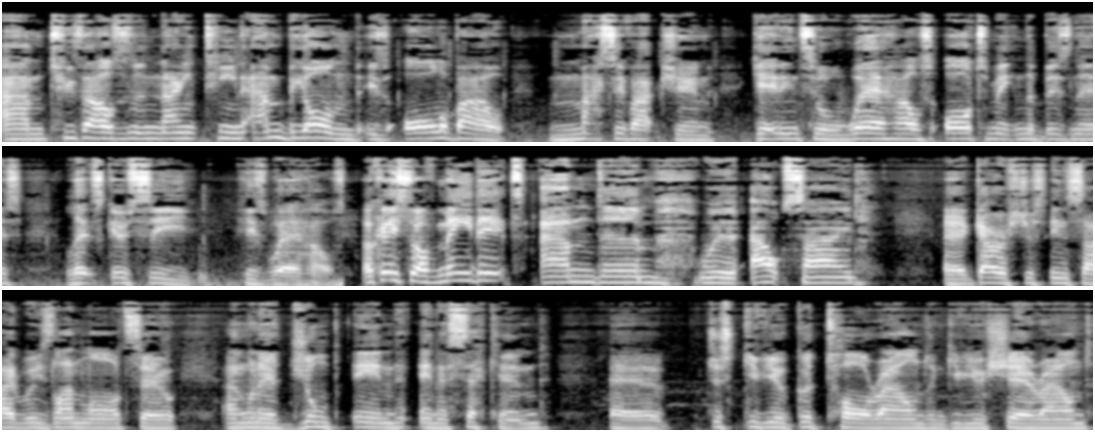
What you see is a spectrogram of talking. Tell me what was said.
and 2019 and beyond is all about massive action, getting into a warehouse, automating the business. Let's go see his warehouse. Okay, so I've made it and um, we're outside. Uh, Gareth's just inside with his landlord, so I'm going to jump in in a second, uh, just give you a good tour around and give you a share around,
